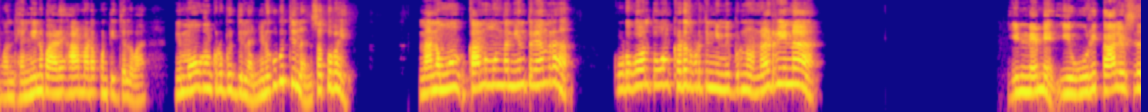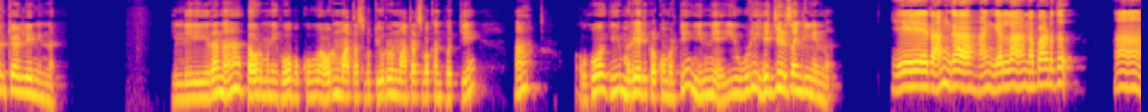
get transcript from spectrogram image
ಒಂದು ಹೆಣ್ಣಿನ ಬಾಳೆ ಹಾಳು ಮಾಡ್ಕೊಂತಿದ್ದಲ್ವ? ನಿಮ್ಮ ಮಗಂಕರು ಬುದ್ಧಿಲ್ಲ. ನಿನಗೂ ಬುದ್ಧಿಲ್ಲ ಬೈ. ನನ್ನ ಮು, ಕಣ್ಣು ಮುಂದೆ ನಿಂತ್ರಿ ಅಂದ್ರ ಹುಡುಗೋಲ್ ತಗೊಂಡ್ ಕಡದ್ ಬಿಡ್ತೀನಿ ನಿಮ್ಮಿಬ್ರು ನಡ್ರಿ ಇನ್ನ. ಇನ್ನೆಮ್ಮೆ ಈ ಊರಿಗೆ ಕಾಲು ಇಡ್ಸಿದ್ರೆ ಕೇಳಲಿ ನಿನ್ನ. ಇಲ್ಲಿ ಇರೋಣ ತವ್ರ ಮನೆಗೆ ಹೋಗ್ಬೇಕು. ಅವ್ರನ್ನ ಮಾತಾಡ್ಸ್ಬೇಕು, ಇವ್ರನ್ನ ಮಾತಾಡ್ಸ್ಬೇಕಂತ ಬಕ್ಕಿ ಹಾ ಹೋಗಿ ಮರ್ಯಾದೆ ಕಳ್ಕೊಂಡ್ಬಿಡ್ತೀನಿ ಇನ್ನೆ ಈ ಊರಿಗೆ ಹೆಜ್ಜೆ ಇಡ್ಸಂಗಿಲ್ಲ ನಿನ್ನ. ಏ ರಂಗ ಹಂಗೆಲ್ಲ ಅನ್ನಬಾರ್ದು ಹಾ,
